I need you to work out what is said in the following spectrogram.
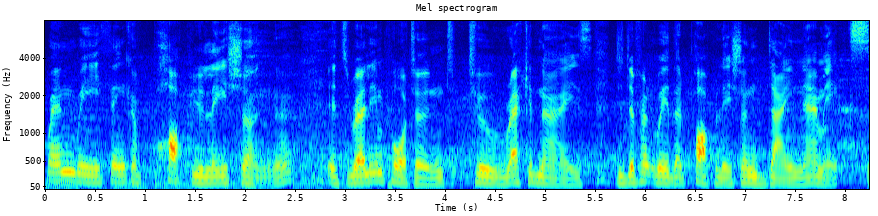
when we think of population, it's really important to recognize the different way that population dynamics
